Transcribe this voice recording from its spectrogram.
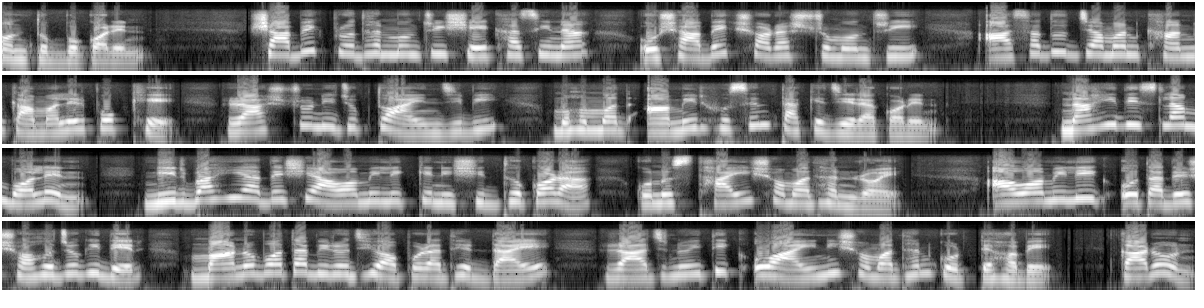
মন্তব্য করেন। সাবেক প্রধানমন্ত্রী শেখ হাসিনা ও সাবেক স্বরাষ্ট্রমন্ত্রী আসাদুজ্জামান খান কামালের পক্ষে রাষ্ট্রনিযুক্ত আইনজীবী মোহাম্মদ আমির হোসেন তাকে জেরা করেন। নাহিদ ইসলাম বলেন, নির্বাহী আদেশে আওয়ামী লীগকে নিষিদ্ধ করা কোনো স্থায়ী সমাধান নয়। আওয়ামী লীগ ও তাদের সহযোগীদের মানবতা বিরোধী অপরাধের দায়ে রাজনৈতিক ও আইনি সমাধান করতে হবে। কারণ,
